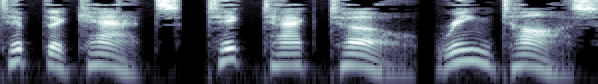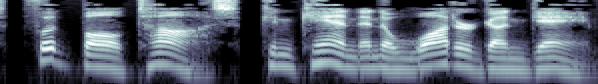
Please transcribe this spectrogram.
tip the cats, tic-tac-toe, ring toss, football toss, can-can and a watergun game.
